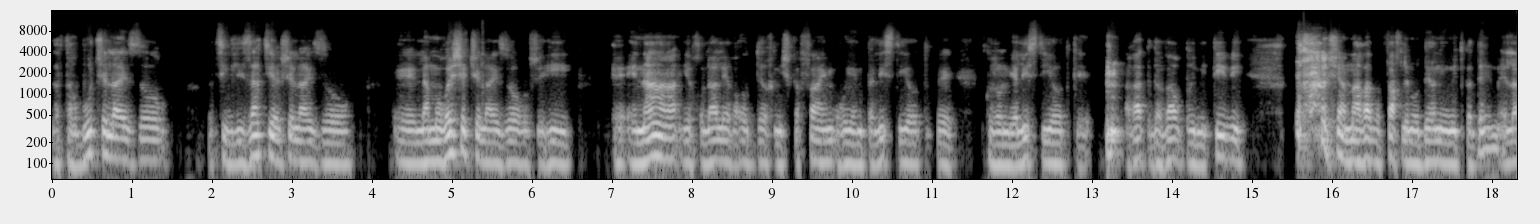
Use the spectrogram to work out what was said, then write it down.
לתרבות של האזור, לציוויליזציה של האזור, אה, למורשת של האזור שהיא אה, אינה יכולה להיראות דרך משקפיים אוריינטליסטיות וקולוניאליסטיות כרק דבר פרימיטיבי שהמערב הפך למודרני ומתקדם, אלא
